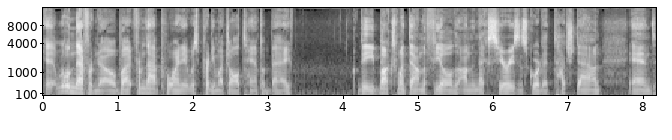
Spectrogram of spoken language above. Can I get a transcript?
It, we'll never know, but from that point, it was pretty much all Tampa Bay. The Bucks went down the field on the next series and scored a touchdown, and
